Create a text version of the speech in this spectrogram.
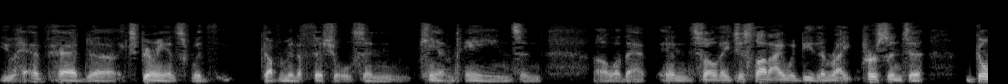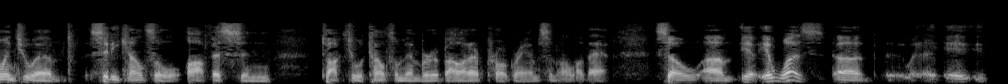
you have had uh, experience with government officials and campaigns and all of that, and so they just thought I would be the right person to go into a city council office and talk to a council member about our programs and all of that. So um, it, it, was. Uh, it,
